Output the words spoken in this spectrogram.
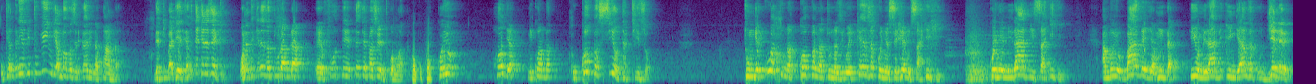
ukiangalia vitu vingi ambavyo serikali inapanga vya kibajeti havitekelezeki. Wanatekeleza tu labda eh, 40 30% kwa mwaka. Kwa hiyo hoja ni kwamba kukopa sio tatizo. Tungekuwa tunakopa na tunaziwekeza kwenye sehemu sahihi, kwenye miradi sahihi, ambayo baada ya muda hiyo miradi ingeanza kugenerate,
